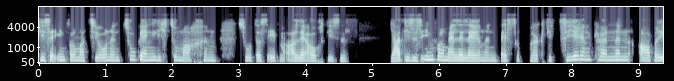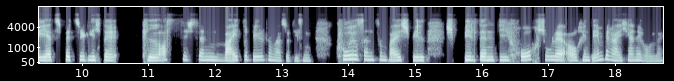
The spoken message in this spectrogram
diese Informationen zugänglich zu machen, so dass eben alle auch dieses ja, dieses informelle Lernen besser praktizieren können. Aber jetzt bezüglich der klassischen Weiterbildung, also diesen Kursen zum Beispiel, spielt denn die Hochschule auch in dem Bereich eine Rolle?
